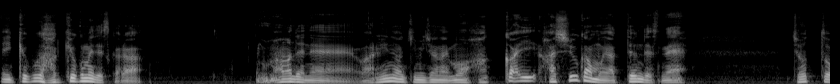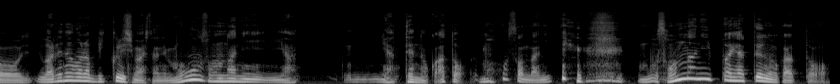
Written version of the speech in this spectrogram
1曲が8曲目ですから今までね悪いのは君じゃない。もう8回8週間もやってるんですね。ちょっと我ながらびっくりしましたね。もうそんなにややってんのか？ともうそんなに？もうそんなにいっぱいやってるのか？と。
